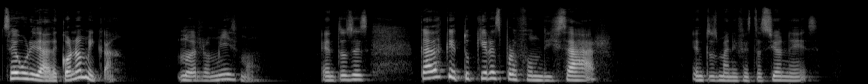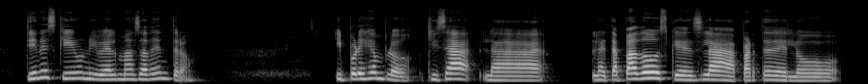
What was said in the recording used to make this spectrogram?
seguridad económica. No es lo mismo. Entonces, cada que tú quieres profundizar en tus manifestaciones, tienes que ir un nivel más adentro. Y por ejemplo, quizá la, la etapa 2, que es la parte de lo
